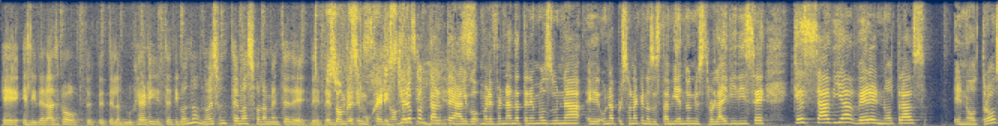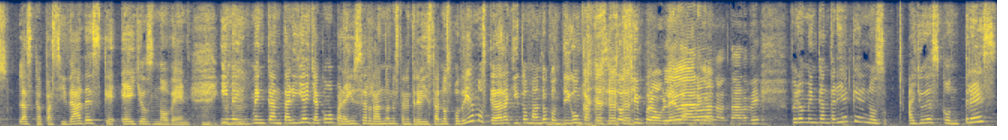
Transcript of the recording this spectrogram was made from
eh, el liderazgo de, las mujeres, y te digo, no, no es un tema solamente de... de, hombres y mujeres. Quiero contarte algo, María Fernanda, tenemos una, eh, una persona que nos está viendo en nuestro live y dice, qué sabia ver en otras en otros las capacidades que ellos no ven. Y me, encantaría, ya como para ir cerrando nuestra entrevista, nos podríamos quedar aquí tomando contigo un cafecito sin problema toda la tarde, pero me encantaría que nos ayudes con tres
